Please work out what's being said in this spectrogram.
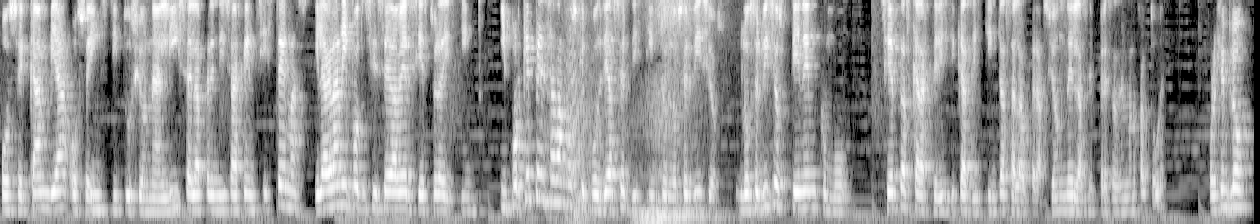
o se cambia o se institucionaliza el aprendizaje en sistemas. Y la gran hipótesis era ver si esto era distinto. ¿Y por qué pensábamos que podría ser distinto en los servicios? Los servicios tienen como ciertas características distintas a la operación de las empresas de manufactura. Por ejemplo,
